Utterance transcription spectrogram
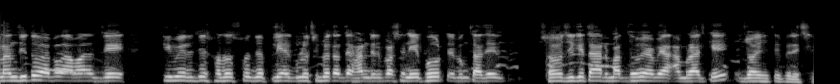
আনন্দিত এবং আমার যে টিমের যে সদস্য যে প্লেয়ারগুলো ছিল তাদের হান্ড্রেড পার্সেন্ট এফোর্ট এবং তাদের সহযোগিতার মাধ্যমে আমি আমরা আজকে জয় হতে পেরেছি।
